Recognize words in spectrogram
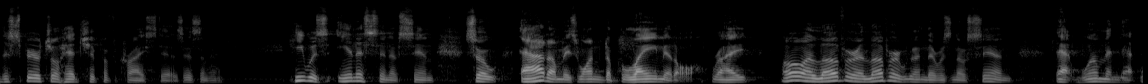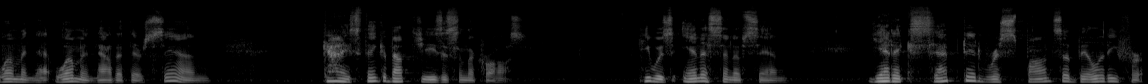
the spiritual headship of Christ is, isn't it? He was innocent of sin. So, Adam is wanting to blame it all, right? Oh, I love her, I love her when there was no sin. That woman, that woman, that woman, now that there's sin. Guys, think about Jesus and the cross. He was innocent of sin, yet accepted responsibility for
